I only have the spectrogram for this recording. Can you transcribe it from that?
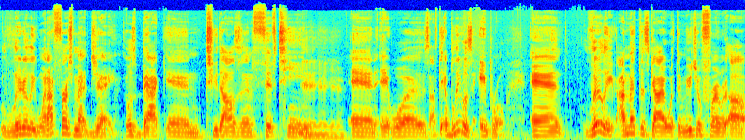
literally when I first met Jay, it was back in 2015. Yeah, yeah, yeah. And it was I think I believe it was April, and literally I met this guy with a mutual friend, uh,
